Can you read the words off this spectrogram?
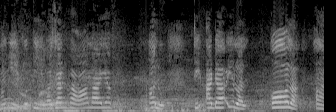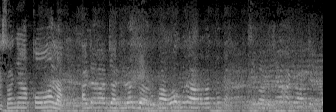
mengikuti wazan fa'ala yaf'alu ti ada ilal qala asalnya qala ada jadiran baru bahwa beralamat kata sebabnya ada abjadiran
